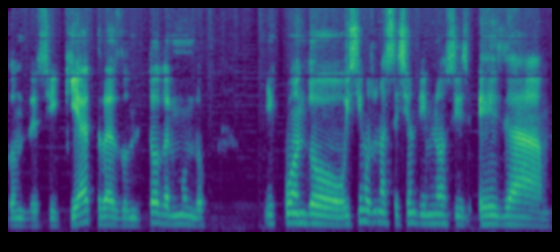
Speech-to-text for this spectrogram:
donde psiquiatras, donde todo el mundo. Y cuando hicimos una sesión de hipnosis, ella,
